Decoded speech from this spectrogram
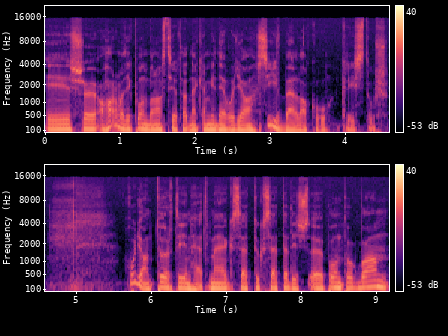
és a harmadik pontban azt írtad nekem ide, hogy a szívben lakó Krisztus. Hogyan történhet meg, szedtük, szedted is pontokban,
